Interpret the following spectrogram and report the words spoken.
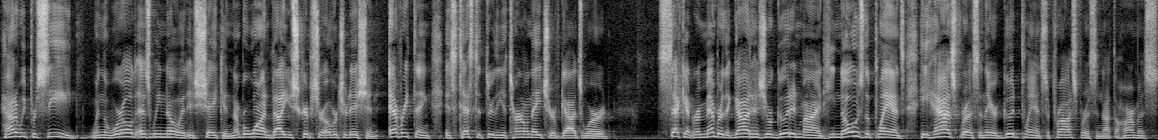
how do we proceed when the world as we know it is shaken? Number one, value Scripture over tradition. Everything is tested through the eternal nature of God's Word. Second, remember that God has your good in mind. He knows the plans He has for us, and they are good plans to prosper us and not to harm us,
